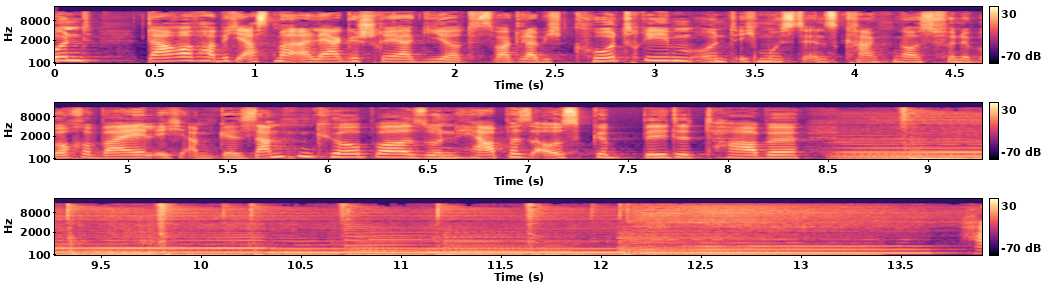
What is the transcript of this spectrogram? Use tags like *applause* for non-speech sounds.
Und darauf habe ich erstmal allergisch reagiert. Das war, glaube ich, Kotrieben und ich musste ins Krankenhaus für eine Woche, weil ich am gesamten Körper so einen Herpes ausgebildet habe.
